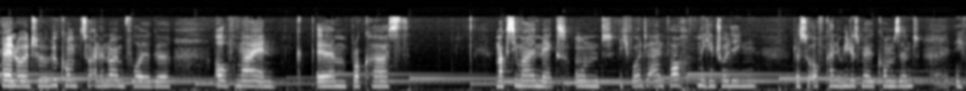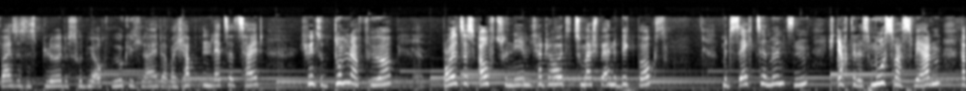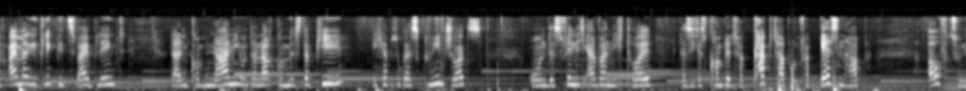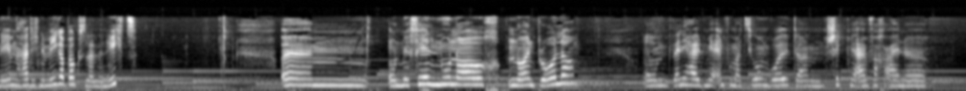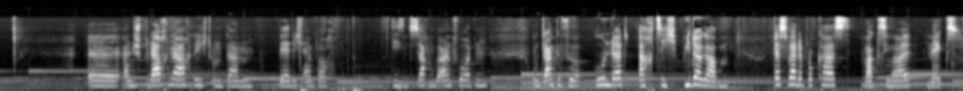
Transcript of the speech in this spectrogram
Hey Leute, willkommen zu einer neuen Folge auf mein ähm, Broadcast Maximal Max. Und ich wollte einfach mich entschuldigen, dass so oft keine Videos mehr gekommen sind. Ich weiß, es ist blöd, es tut mir auch wirklich leid, aber ich habe in letzter Zeit, ich bin zu dumm dafür, Bolzers aufzunehmen. Ich hatte heute zum Beispiel eine Big Box mit 16 Münzen. Ich dachte, das muss was werden. Habe einmal geklickt, die 2 blinkt. Dann kommt Nani und danach kommt Mr. P. Ich habe sogar Screenshots. Und das finde ich einfach nicht toll, dass ich das komplett verkackt habe und vergessen habe aufzunehmen. Dann hatte ich eine Megabox, leider nichts. Ähm, und mir fehlen nur noch neun Brawler. Und wenn ihr halt mehr Informationen wollt, dann schickt mir einfach eine, äh, eine Sprachnachricht und dann werde ich einfach diesen Sachen beantworten. Und danke für 180 Wiedergaben. Das war der Podcast Maximal Max.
